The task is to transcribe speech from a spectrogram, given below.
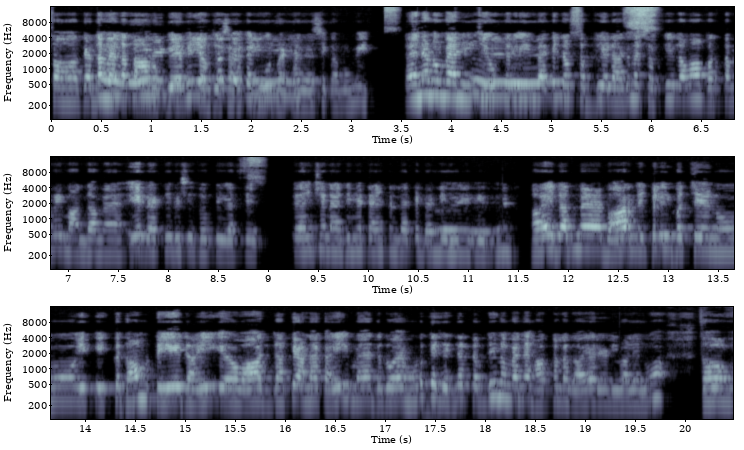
ਤਾਂ ਕਹਿੰਦਾ, ਮੈਂ ਤਾਂ ਤਾਂ ਰੁਕਿਆ ਵੀ ਚੌਂਦੇ ਸੜਕ ਦੂਰ ਬੈਠਾ ਹੋਇਆ ਸੀਗਾ ਮੰਮੀ। ਇਹਨਾਂ ਨੂੰ ਮੈਂ ਨੀਚੇ ਉਤਰੀ, ਮੈਂ ਕਿਹਾ, ਚਲ ਸਬਜ਼ੀ ਲਾ ਕੇ ਮੈਂ ਸਬਜ਼ੀ ਲਵਾਂ, ਬਰਤਨ ਵੀ ਮੰਨਦਾ ਮੈਂ। ਇਹ ਬੈਠੀ ਵੀ ਸੀ ਛੋਟੀ ਇੱਥੇ। ਟੈਨਸ਼ਨ ਹੈ, ਜਿਵੇਂ ਟੈਨਸ਼ਨ ਲੈ ਕੇ ਬੈਠੀ ਹੋਈ ਹੈਗੀ ਹਾਏ, ਜਦ ਮੈਂ ਬਾਹਰ ਨਿਕਲੀ ਬੱਚੇ ਨੂੰ, ਇੱਕ ਇੱਕਦਮ ਤੇਜ਼ ਆਈ, ਆਵਾਜ਼ ਦਾ ਭਿਆਨਕ ਆਈ, ਮੈਂ ਜਦੋਂ ਇਹ ਮੁੜ ਕੇ ਦੇਖਿਆ, ਸਬਜ਼ੀ ਨੂੰ ਮੈਨੇ ਹੱਥ ਲਗਾਇਆ ਰੇੜੀ ਵਾਲੇ ਨੂੰ। ਤਾਂ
